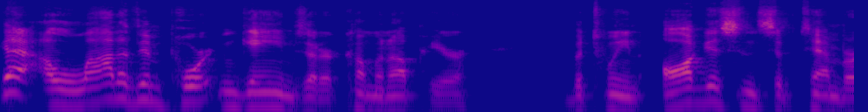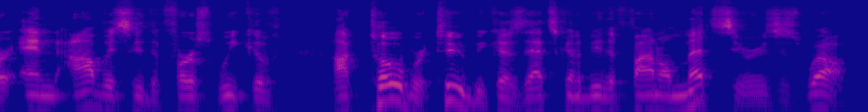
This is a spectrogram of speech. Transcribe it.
Got a lot of important games that are coming up here between August and September, and obviously the first week of October, too, because that's going to be the final Mets series as well.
